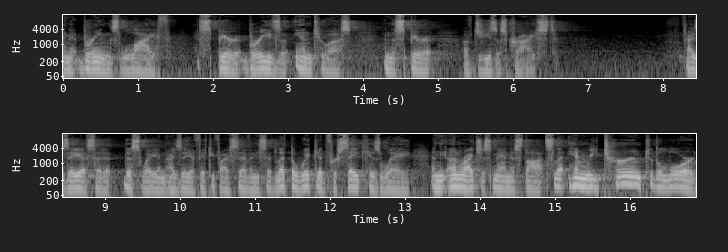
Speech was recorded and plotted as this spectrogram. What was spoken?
and it brings life. His spirit breathes into us in the spirit of Jesus Christ. Isaiah said it this way in Isaiah 55 7. He said, Let the wicked forsake his way, and the unrighteous man his thoughts. Let him return to the Lord,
